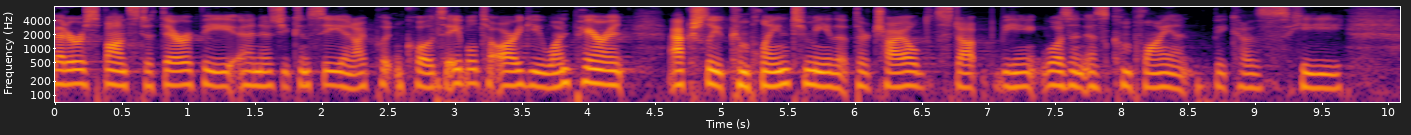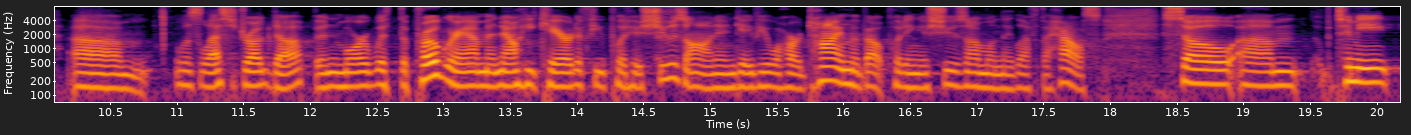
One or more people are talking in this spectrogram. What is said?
better response to therapy. And as you can see, and I put in quotes, able to argue. One parent actually complained to me that their child stopped being, wasn't as compliant because he um, was less drugged up and more with the program, and now he cared if you put his shoes on and gave you a hard time about putting his shoes on when they left the house. So, um, to me,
